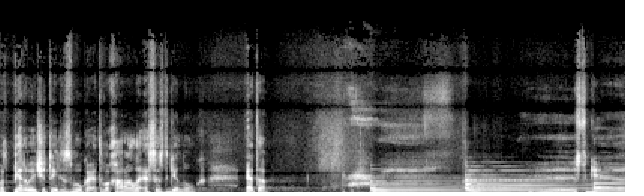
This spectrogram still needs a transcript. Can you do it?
Вот первые четыре звука этого хорала «Es ist genug» – это «Ist genug».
